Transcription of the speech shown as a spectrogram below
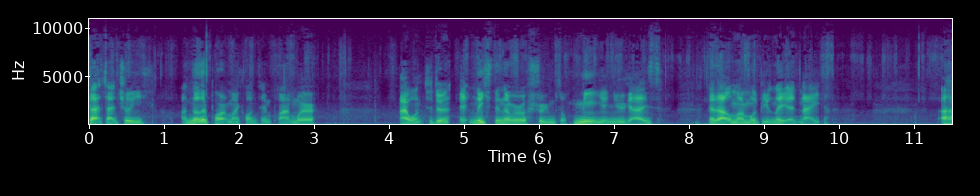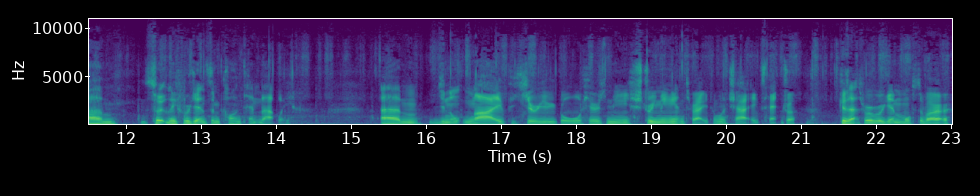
that's actually another part of my content plan where I want to do at least an hour of streams of me and you guys. Now, that'll normally be late at night. Um, so we're getting some content that way. Um, you know, live, here you go, here's me streaming, interacting with chat, etc. Because that's where we're getting most of our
